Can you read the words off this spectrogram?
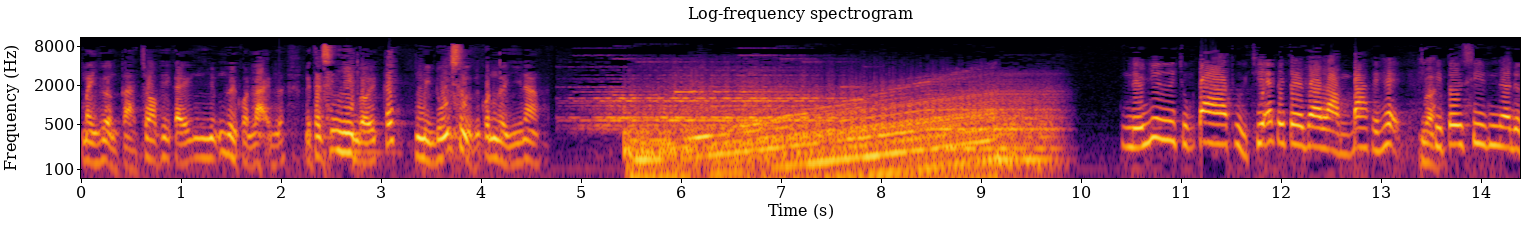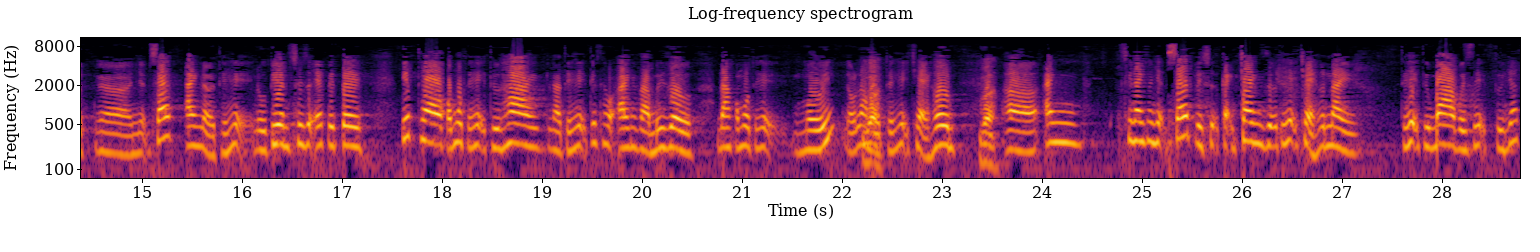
mà ảnh hưởng cả cho cái cái những người còn lại nữa. Người ta sẽ nhìn vào cái cách mình đối xử với con người như thế nào. Nếu như chúng ta thử chia FPT ra làm ba thế hệ Vâng. thì tôi xin ờ, được ờ, nhận xét anh ở thế hệ đầu tiên xây dựng FPT. Tiếp theo có một thế hệ thứ hai là thế hệ tiếp theo anh và bây giờ đang có một thế hệ mới đó là Vâng. một thế hệ trẻ hơn. Vâng. À, anh xin anh cho nhận xét về sự cạnh tranh giữa thế hệ trẻ hơn này, thế hệ thứ ba với thế hệ thứ nhất.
